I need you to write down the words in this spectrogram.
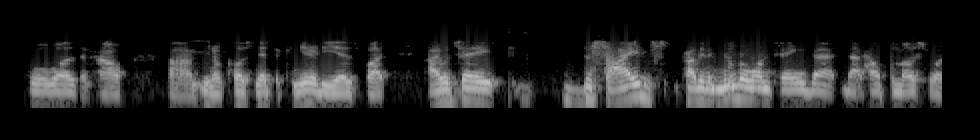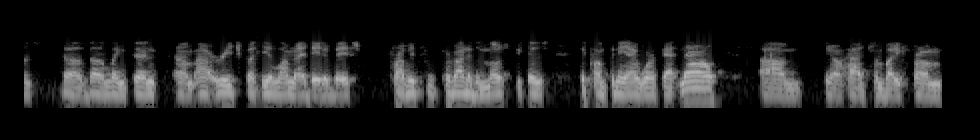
school was and how, um, you know, close knit the community is. But I would say, besides probably the number one thing that, that helped the most was the, the LinkedIn um, outreach, but the alumni database probably provided the most because the company I work at now, um, you know, had somebody from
